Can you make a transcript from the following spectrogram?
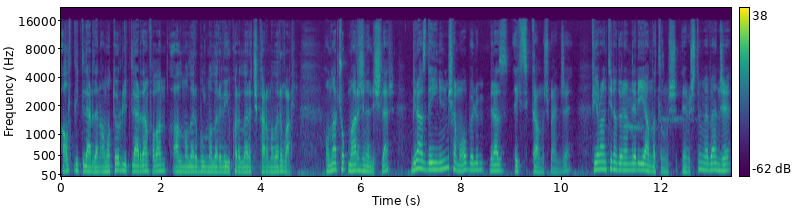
alt liglerden, amatör liglerden falan almaları, bulmaları ve yukarılara çıkarmaları var. Onlar çok marjinal işler. Biraz değinilmiş ama o bölüm biraz eksik kalmış bence. Fiorentina dönemleri iyi anlatılmış demiştim ve bence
